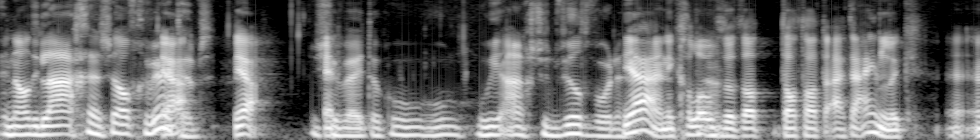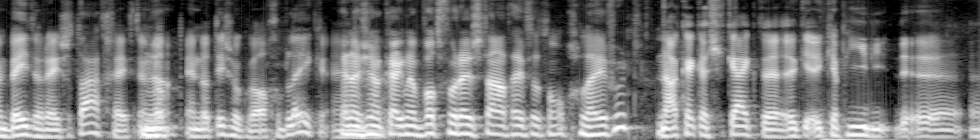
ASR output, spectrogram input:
in al die lagen zelf gewerkt Ja. hebt. Ja, Dus je En- weet ook hoe, hoe, hoe je aangestuurd wilt worden. ja, en ik geloof Ja. dat, dat, dat dat uiteindelijk eh, een beter resultaat geeft. En, Ja. dat, en dat is ook wel gebleken. En als je dan eh, kijkt naar wat voor resultaat heeft dat dan opgeleverd? Nou, kijk, als je kijkt, eh, ik, ik heb hier die, de, eh,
